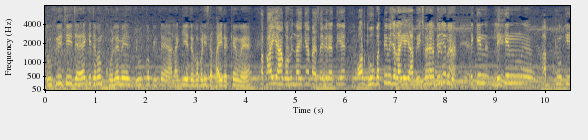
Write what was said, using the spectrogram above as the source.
दूसरी चीज़ है कि जब हम खुले में इस जूस को पीते हैं हालाँकि ये देखो बड़ी सफ़ाई रखे हुए हैं। सफ़ाई यहाँ गोविंद भाई के यहाँ पैसे भी रहती है और धूप बत्ती भी जलाइए यहाँ बीच में रख दीजिए ना। लेकिन लेकिन अब क्योंकि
